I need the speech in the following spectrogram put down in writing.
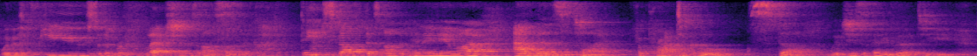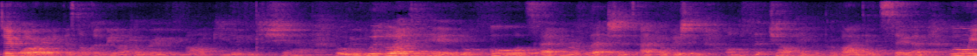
with a few sort of reflections on some of the kind of deep stuff that's underpinning Nehemiah, and then some time for practical stuff, which is over to you. Don't worry, there's not going to be like a roving mic, you don't need to share. But we would like to hear your thoughts and your reflections and your vision on the flip chart paper provided. So uh, when we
